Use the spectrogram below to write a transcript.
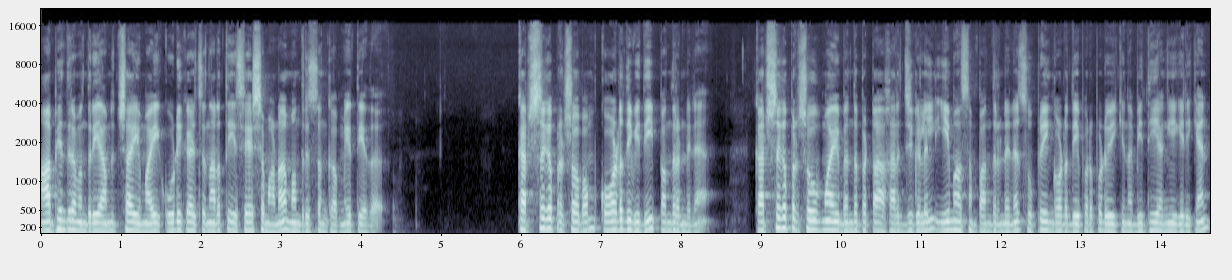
ആഭ്യന്തരമന്ത്രി അമിത്ഷായുമായി കൂടിക്കാഴ്ച നടത്തിയ ശേഷമാണ് മന്ത്രിസംഘം എത്തിയത്. കർഷക പ്രക്ഷോഭം കോടതി വിധി പന്ത്രണ്ടിന്. കർഷക പ്രക്ഷോഭവുമായി ബന്ധപ്പെട്ട ഹർജികളിൽ ഈ മാസം പന്ത്രണ്ടിന് സുപ്രീം കോടതി പുറപ്പെടുവിക്കുന്ന വിധി അംഗീകരിക്കാൻ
